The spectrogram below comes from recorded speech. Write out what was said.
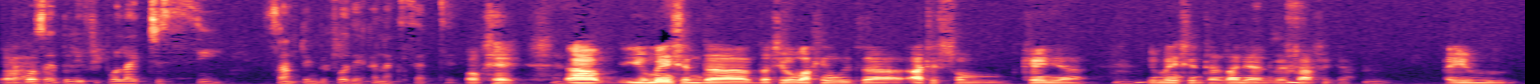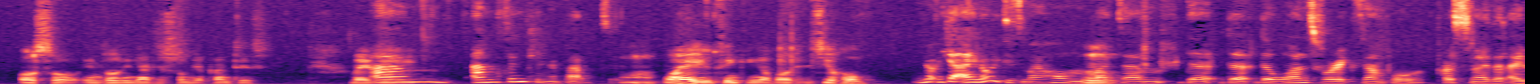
because I believe people like to see something before they can accept it. Okay. Uh, you mentioned uh, that you're working with uh, artists from Kenya. Mm-hmm. You mentioned Tanzania and West Africa. Are you also involving artists from your countries? Maybe. Um, I'm thinking about it. Mm. Why are you thinking about it? It's your home. No, yeah, I know it is my home, mm. but um, the, the the ones, for example, personally that I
